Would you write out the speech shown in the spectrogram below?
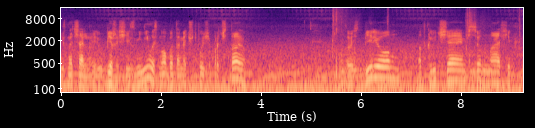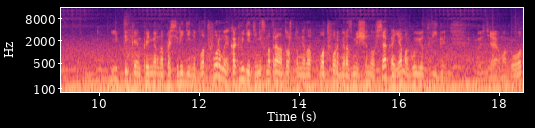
изначально или убежище изменилось, но об этом я чуть позже прочитаю. То есть берем, отключаем все нафиг и тыкаем примерно посередине платформы. Как видите, несмотря на то, что у меня на платформе размещено всякое, я могу ее двигать. То есть я могу вот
